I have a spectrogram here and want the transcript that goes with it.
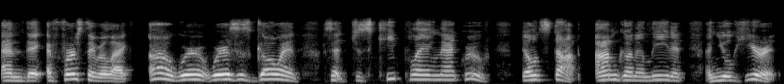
And they at first they were like oh where where's this going? I said just keep playing that groove. Don't stop. I'm going to lead it and you'll hear it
